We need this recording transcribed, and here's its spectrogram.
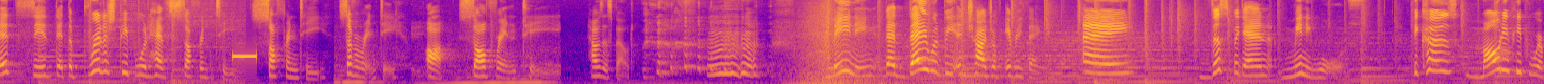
it said that the British people would have sovereignty. Sovereignty. Sovereignty. Ah, sovereignty. How is it spelled? Meaning that they would be in charge of everything. A. This began many wars because Maori people were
